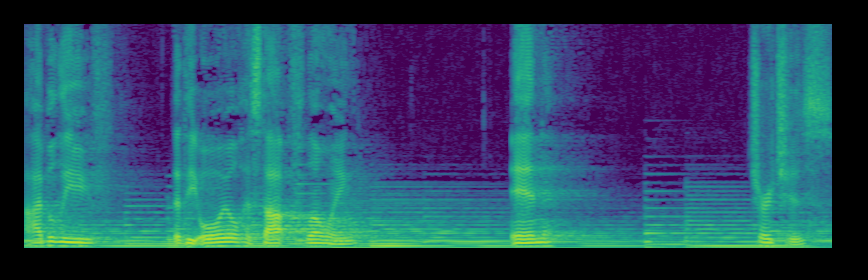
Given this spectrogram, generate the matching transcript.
I believe that the oil has stopped flowing in churches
